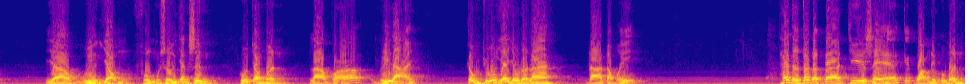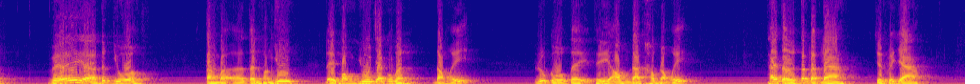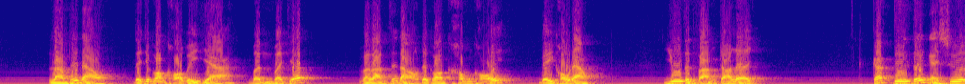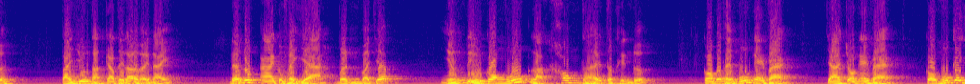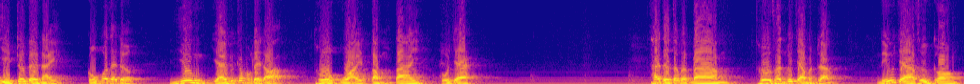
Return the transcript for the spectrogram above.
và nguyện vọng phụng sự nhân sinh của chồng mình là quá vĩ đại. Công chúa gia du đà la đã đồng ý. Thái tử tất đạt đa chia sẻ cái quan niệm của mình với ờ, đức vua tăng ờ, tịnh phận dương để mong vua cha của mình đồng ý. Rút cuộc thì, thì ông đã không đồng ý. Thái tử tất đạt đa trình với cha làm thế nào để cho con khỏi bị già bệnh và chết? Và làm thế nào để con không khỏi bị khổ đau? Vua tình phản trả lời các tiên đế ngày xưa tại dương thành cao tỳ la vậy này đến lúc ai cũng phải già, bệnh và chết. Những điều con muốn là không thể thực hiện được. Con có thể muốn ngay vàng, cha cho ngay vàng. Con muốn cái gì trên đời này cũng có thể được. Nhưng giải quyết các vấn đề đó thuộc ngoài tầm tay của cha. Thái tử tân đạt ba thưa thỉnh với cha mình rằng, nếu cha thương con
